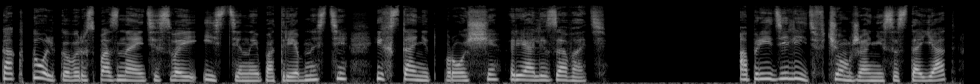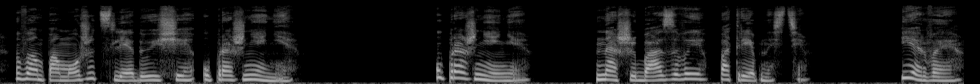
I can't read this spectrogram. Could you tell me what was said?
Как только вы распознаете свои истинные потребности, их станет проще реализовать. Определить, в чем же они состоят, вам поможет следующее упражнение. Упражнение. Наши базовые потребности. Первое.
